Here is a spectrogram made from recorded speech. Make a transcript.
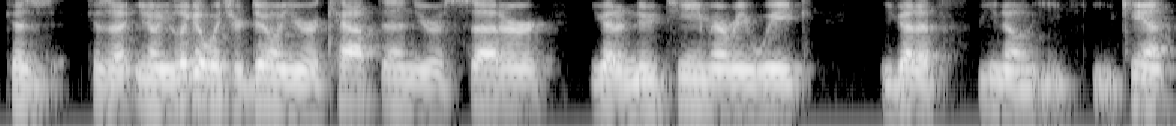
Because, because, uh, you know, you look at what you're doing, you're a captain, you're a setter, you got a new team every week. You got to, you know, you, you can't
